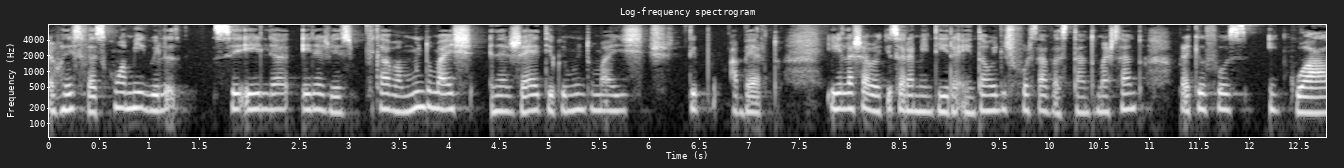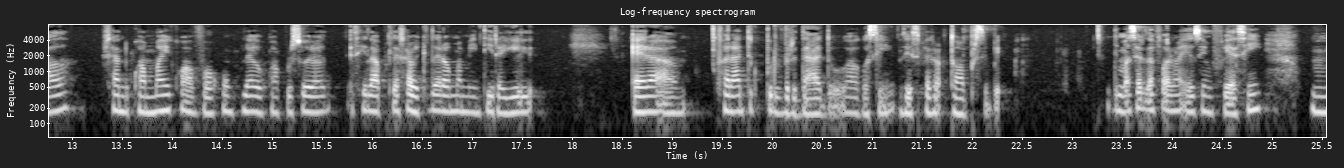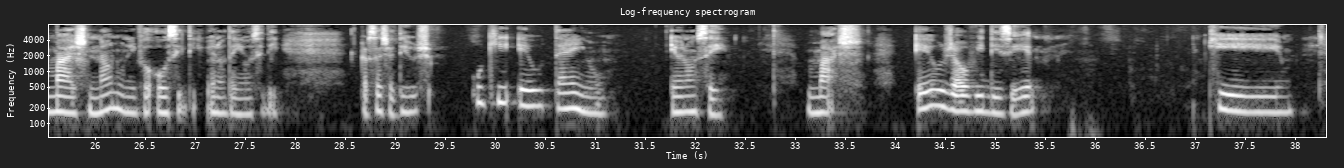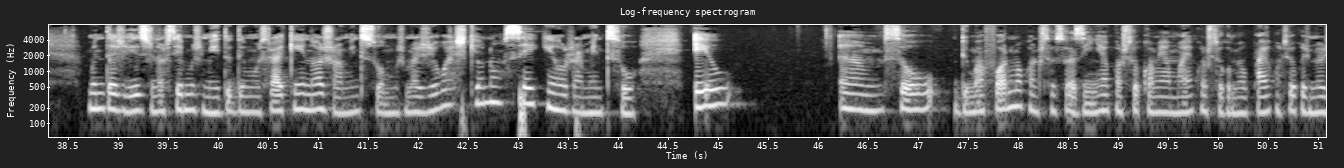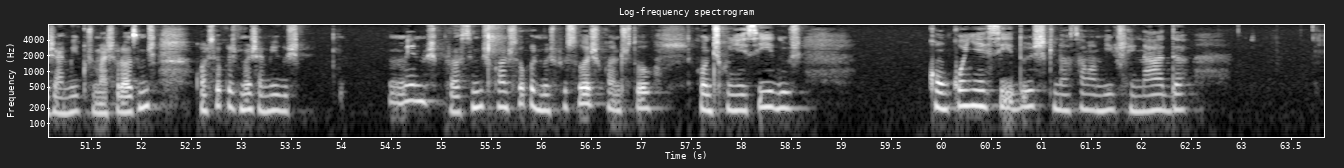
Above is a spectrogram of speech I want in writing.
Mas quando ele estivesse com um amigo, ele, se ele, ele às vezes ficava muito mais energético e muito mais tipo aberto. E ele achava que isso era mentira, então ele esforçava-se tanto, mas tanto para que ele fosse igual, estando com a mãe, com a avó, com o colega, com a professora, sei lá, porque achava que ele era uma mentira e ele era fanático por verdade ou algo assim. Não sei se estão a perceber. De uma certa forma, eu sempre fui assim, mas não no nível OCD. Eu não tenho OCD. Graças a Deus. O que eu tenho, eu não sei. Mas eu já ouvi dizer que muitas vezes nós temos medo de mostrar quem nós realmente somos, mas eu acho que eu não sei quem eu realmente sou. Eu um, sou de uma forma quando estou sozinha, quando estou com a minha mãe, quando estou com meu pai, quando estou com os meus amigos mais próximos, quando estou com os meus amigos menos próximos, quando estou com os meus professores, quando estou com desconhecidos, com conhecidos que não são amigos nem nada.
